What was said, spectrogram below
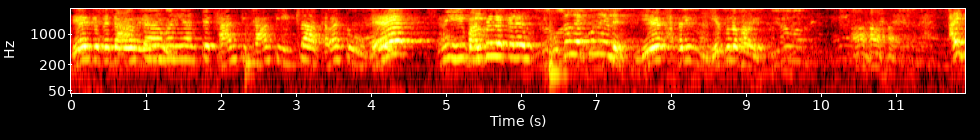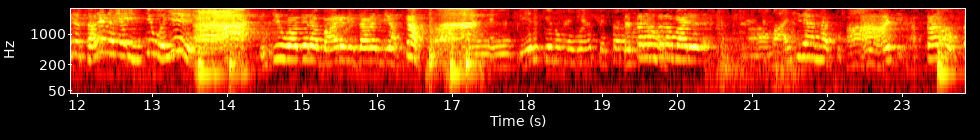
పేరుకి పెద్ద అంటే కాంతి కాంతి ఇంట్లో కరెంటు. ఏ? ఈ బల్బులు లెక్కలేదు. బుగ్గ లేకుండా లేదు. ఏ అసలు ఇవి లేకున్నా పర్వాలేదు. అయితే సరేనయ్యా ఇంటికి పోయి. ఇంటికి పోతే నా భార్య నిసారం మీ అత్త. ఓ, పేరుకే నువ్వు పెద్ద పెత్తనం నా భార్య? మా ఇంటిదే అన్నట్టు. ఆ, ఆంటీ అత్త. అత్త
